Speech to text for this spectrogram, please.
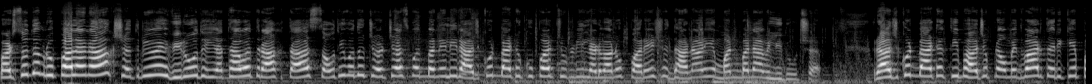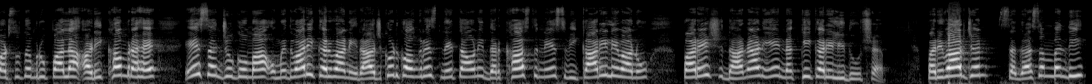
પરસોત્તમ રૂપાલાના ક્ષત્રિયોએ વિરોધ યથાવત રાખતા સૌથી વધુ ચર્ચાસ્પદ બનેલી રાજકોટ બેઠક ઉપર ચૂંટણી લડવાનું પરેશ ધાનાણીએ મન બનાવી લીધું છે. રાજકોટ બેઠકથી ભાજપના ઉમેદવાર તરીકે પરસોત્તમ રૂપાલા અડીખમ રહે એ સંજોગોમાં ઉમેદવારી કરવાની રાજકોટ કોંગ્રેસ નેતાઓની દરખાસ્તને સ્વીકારી લેવાનું પરેશ ધાનાણીએ નક્કી કરી લીધું છે. પરિવારજન, સગા સંબંધી,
